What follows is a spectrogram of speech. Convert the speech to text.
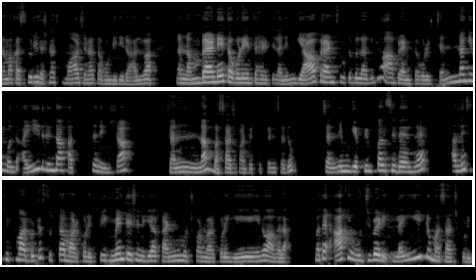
ನಮ್ಮ ಕಸ್ತೂರಿ ಅರ್ಶಿನ ಸುಮಾರು ಜನ ತೊಗೊಂಡಿದ್ದೀರಾ ಅಲ್ವಾ? ನಾನು ನಮ್ಮ ಬ್ರ್ಯಾಂಡೇ ತೊಗೊಳ್ಳಿ ಅಂತ ಹೇಳ್ತಿಲ್ಲ. ನಿಮ್ಗೆ ಯಾವ ಬ್ರ್ಯಾಂಡ್ ಸೂಟಬಲ್ ಆಗಿದೆಯೋ ಆ ಬ್ರ್ಯಾಂಡ್ ತೊಗೊಳ್ಳಿ. ಚೆನ್ನಾಗಿ ಒಂದು ಐದರಿಂದ ಹತ್ತು ನಿಮಿಷ ಚೆನ್ನಾಗಿ ಮಸಾಜ್ ಮಾಡಬೇಕು ಫ್ರೆಂಡ್ಸ್ ಅದು. ಚೆನ್ನ ನಿಮಗೆ ಪಿಂಪಲ್ಸ್ ಇದೆ ಅಂದರೆ ಅಲ್ಲಿ ಸ್ಕಿಪ್ ಮಾಡಿಬಿಟ್ಟು ಸುತ್ತ ಮಾಡ್ಕೊಳ್ಳಿ. ಪಿಗ್ಮೆಂಟೇಷನ್ ಇದೆಯಾ? ಕಣ್ಣು ಮುಚ್ಕೊಂಡು ಮಾಡ್ಕೊಳ್ಳಿ. ಏನೂ ಆಗೋಲ್ಲ. ಮತ್ತು ಹಾಕಿ ಉಜ್ಜಬೇಡಿ ಲೈಟ್ ಮಸಾಜ್ ಕೊಡಿ.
